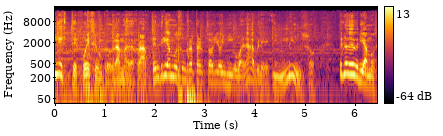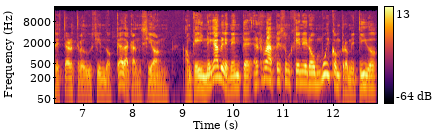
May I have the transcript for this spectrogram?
Si este fuese un programa de rap, tendríamos un repertorio inigualable, inmenso, pero deberíamos estar traduciendo cada canción, aunque innegablemente el rap es un género muy comprometido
